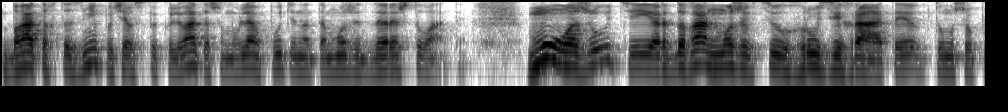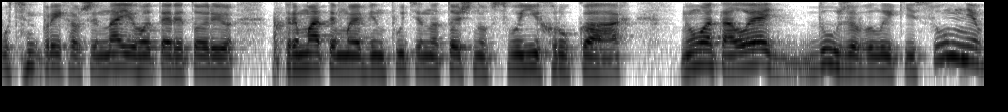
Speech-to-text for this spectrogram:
Багато хто змі почав спекулювати, що мовляв Путіна там можуть заарештувати. Можуть, і Ердоган може в цю гру зіграти, тому що Путін, приїхавши на його територію, триматиме він Путіна точно в своїх руках. Ну от, але дуже великий сумнів.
